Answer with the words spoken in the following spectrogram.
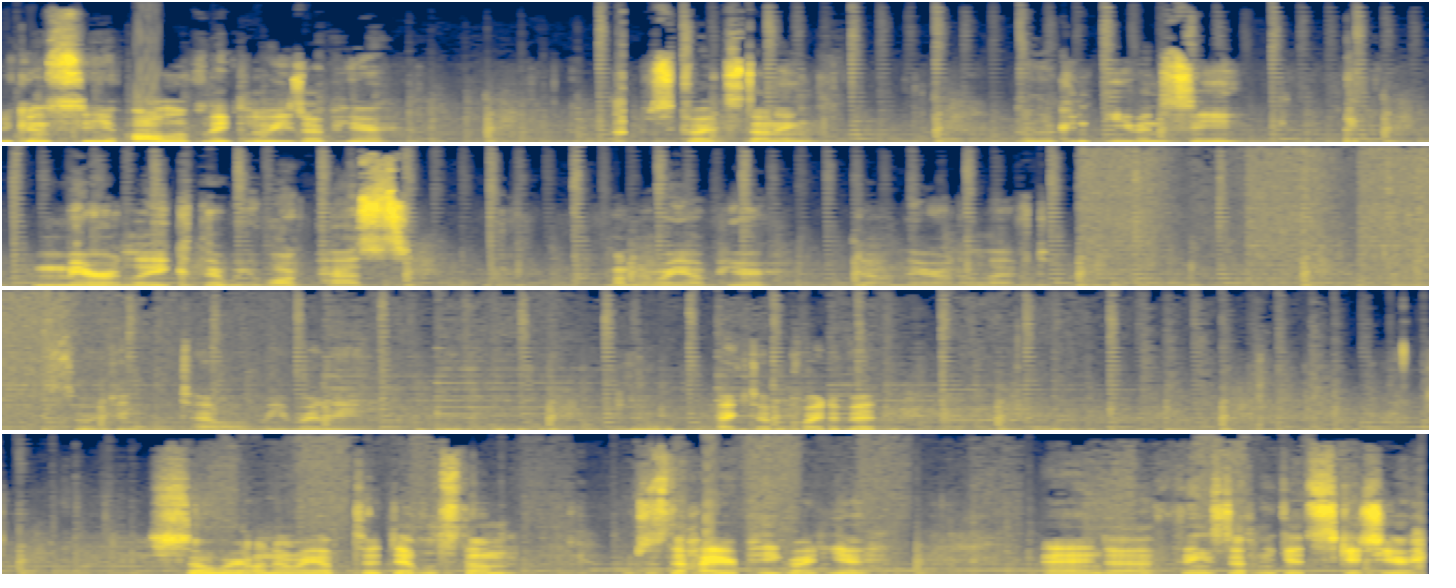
You can see all of Lake Louise up here. It's quite stunning. And you can even see Mirror Lake that we walked past on our way up here, down there on the left. So we can tell we really hiked up quite a bit. So we're on our way up to Devil's Thumb, which is the higher peak right here. And uh, things definitely get sketchier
